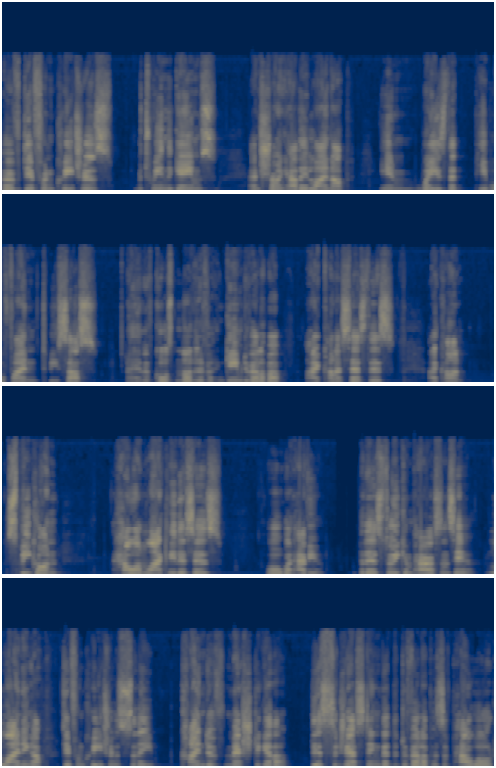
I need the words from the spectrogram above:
of different creatures between the games and showing how they line up in ways that people find to be sus. And of course, not a game developer. I can't assess this. I can't speak on how unlikely this is or what have you. But there's three comparisons here, lining up different creatures so they kind of mesh together. This suggesting that the developers of Palworld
